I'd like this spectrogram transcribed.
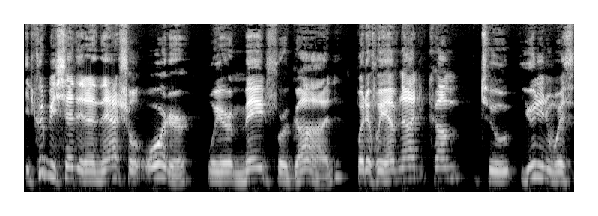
it could be said that in a natural order, we are made for God, but if we have not come to union with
